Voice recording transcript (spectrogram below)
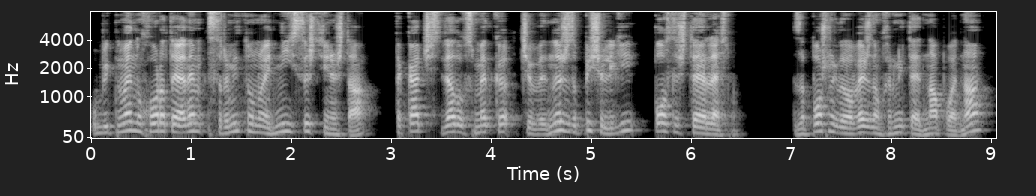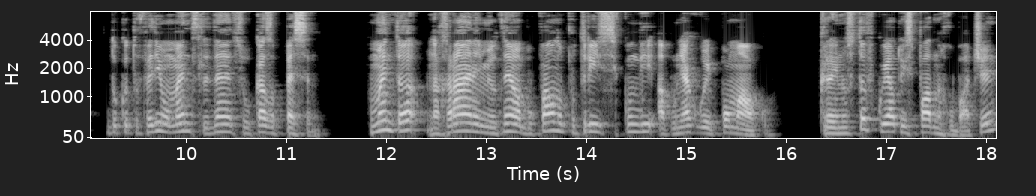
Обикновено хората ядем сравнително едни и същи неща, така че си дадох сметка, че веднъж запишали ги, после ще е лесно. Започнах да въвеждам храните една по една, докато в един момент следенето се оказа песен. В момента на хранене ми отнема буквално по 30 секунди, а понякога и по-малко. Крайността, в която изпаднах обаче,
